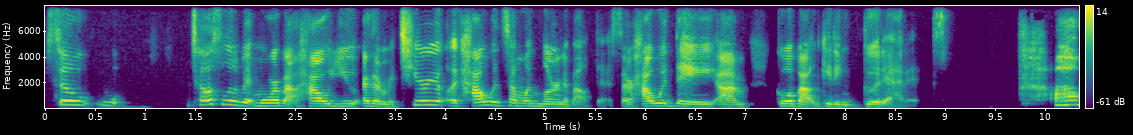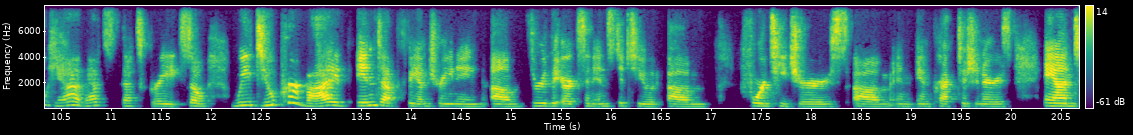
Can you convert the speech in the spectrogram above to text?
So tell us a little bit more about how you are there material like how would someone learn about this? Or how would they um, go about getting good at it? Oh yeah that's that's great. So we do provide in-depth fan training um, through the Erikson institute um, for teachers um, and, and practitioners. And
